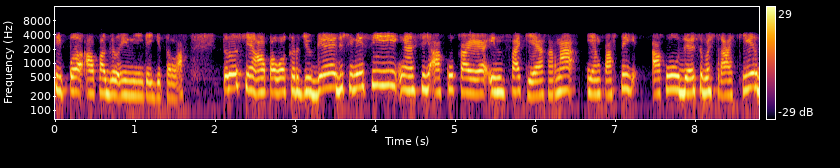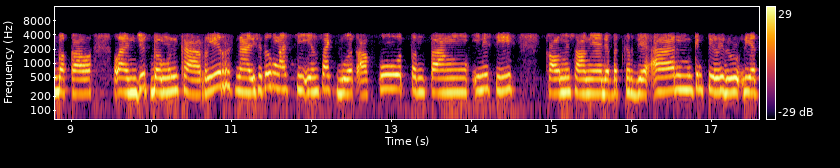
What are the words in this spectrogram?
tipe alpha girl ini kayak gitulah. Terus yang alpha worker juga di sini sih ngasih aku kayak insight ya karena yang pasti aku udah semester akhir bakal lanjut bangun karir. Nah, di situ ngasih insight buat aku tentang ini sih kalau misalnya dapat kerjaan mungkin pilih dulu lihat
